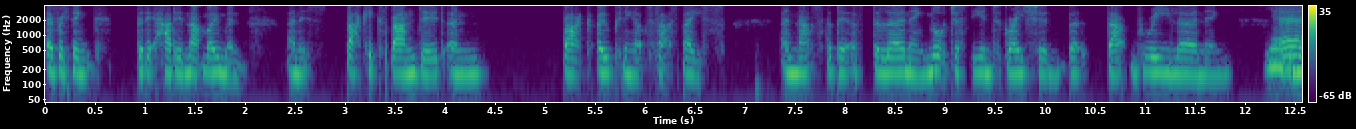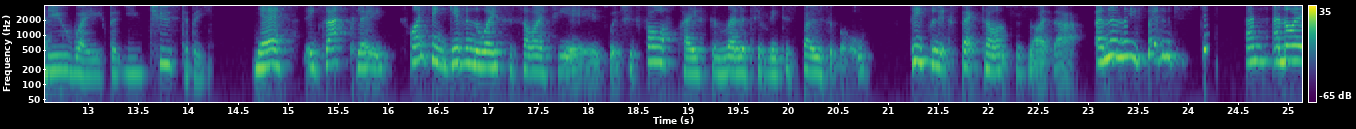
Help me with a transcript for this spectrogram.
everything that it had in that moment and it's back expanded and back opening up to that space and that's the bit of the learning not just the integration but that relearning yeah. a new way that you choose to be yes exactly I think, given the way society is, which is fast paced and relatively disposable, people expect answers like that, and then they expect them to stick. And and I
